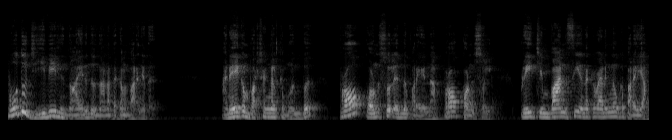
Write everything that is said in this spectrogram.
പൊതുജീവിയിൽ നിന്നായിരുന്നു എന്നാണ് അദ്ദേഹം പറഞ്ഞത്. അനേകം വർഷങ്ങൾക്ക് മുൻപ് പ്രോ കോൺസുൽ എന്ന് പറയുന്ന പ്രോ കോൺസുൽ പ്രീ ചിമ്പാൻസി എന്നൊക്കെ വേണമെങ്കിൽ നമുക്ക് പറയാം.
